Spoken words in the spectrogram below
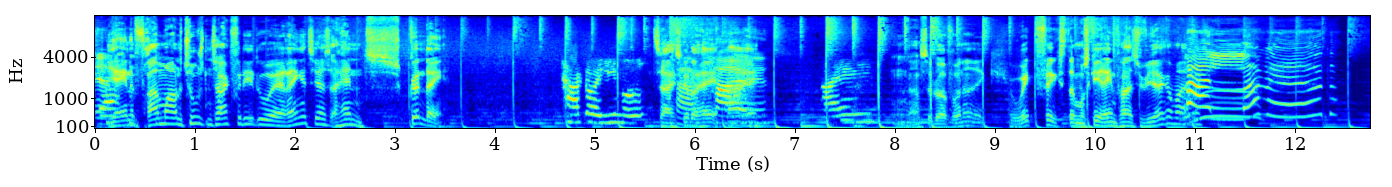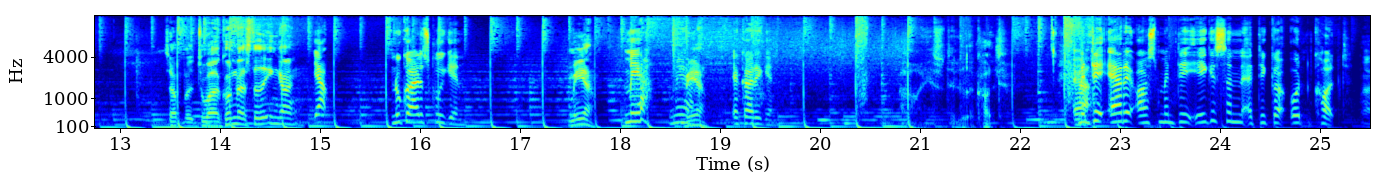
Ja. Jane, fremragende, tusind tak, fordi du uh, ringede til os, og have en skøn dag. Tak og i lige måde. Tak skal du have. Hej. Hej. Nå, så du har fundet et quick fix, der måske rent faktisk virker, mig. I love it. Så du har kun været afsted en gang? Ja. Nu gør jeg det sgu igen. Mere? Mere. Mere. Jeg gør det igen. Det lyder koldt. Ja. Men det er det også, men det er ikke sådan, at det gør ondt koldt. Nej.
